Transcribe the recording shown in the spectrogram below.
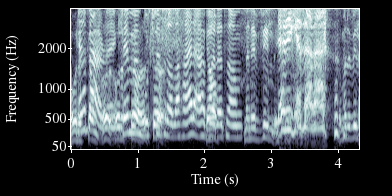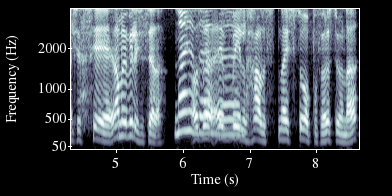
og det Ja, det er du egentlig, men bortsett fra det her er Ja, bare sånn men jeg vil ikke, Jeg vil ikke se det! Ja, men jeg vil ikke se Nei, men jeg vil ikke se det. Nei, det- altså, jeg vil helst, når jeg står på fødestuen der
